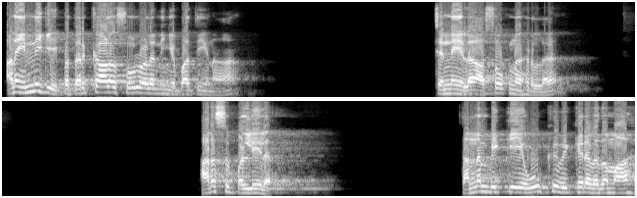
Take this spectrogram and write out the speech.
ஆனா இன்னைக்கு இப்ப தற்கால சூழலை நீங்க பாத்தீங்கன்னா சென்னையில அசோக் நகர்ல அரசு பள்ளியில தன்னம்பிக்கையை ஊக்குவிக்கிற விதமாக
